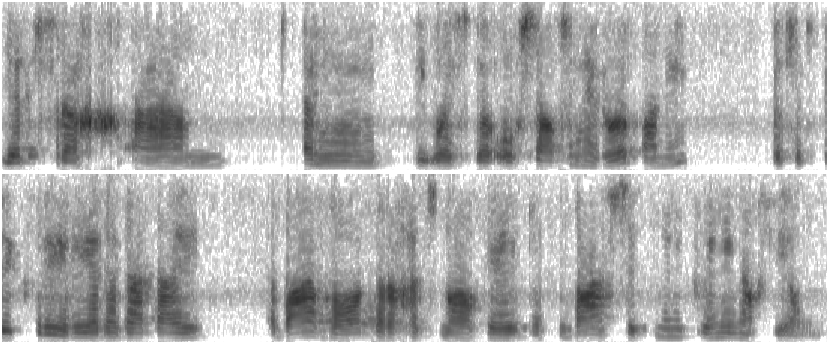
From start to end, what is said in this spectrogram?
eetvrug ehm um, in die ooste of selfs in Europa nie. Dit is spesifiek vir die rede dat hy 'n baie waterige smaak het, dit is baie soet en ek weet nie nog veel nie.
